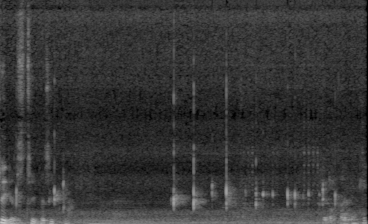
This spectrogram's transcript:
ঠিক আছে ঠিক আছে একটু। জি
